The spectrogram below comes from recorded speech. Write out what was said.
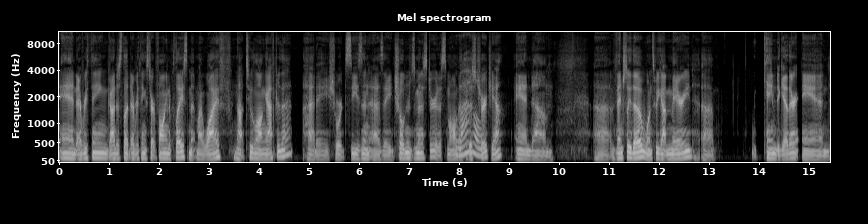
and everything. God just let everything start falling into place. Met my wife not too long after that. Had a short season as a children's minister at a small Methodist Wow. church. Yeah, and um, uh, eventually, though, once we got married, uh, we came together and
